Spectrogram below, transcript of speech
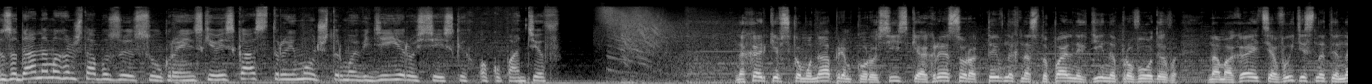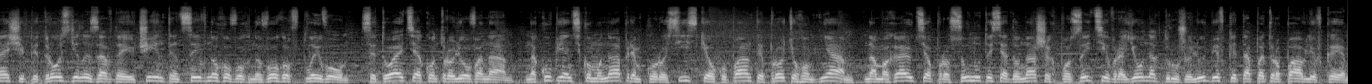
За даними Генштабу ЗСУ, українські війська стримують штурмові дії російських окупантів. На харківському напрямку російський агресор активних наступальних дій не проводив. Намагається витіснити наші підрозділи, завдаючи інтенсивного вогнового впливу. Ситуація контрольована. На Куп'янському напрямку російські окупанти протягом дня намагаються просунутися до наших позицій в районах Дружелюбівки та Петропавлівки.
